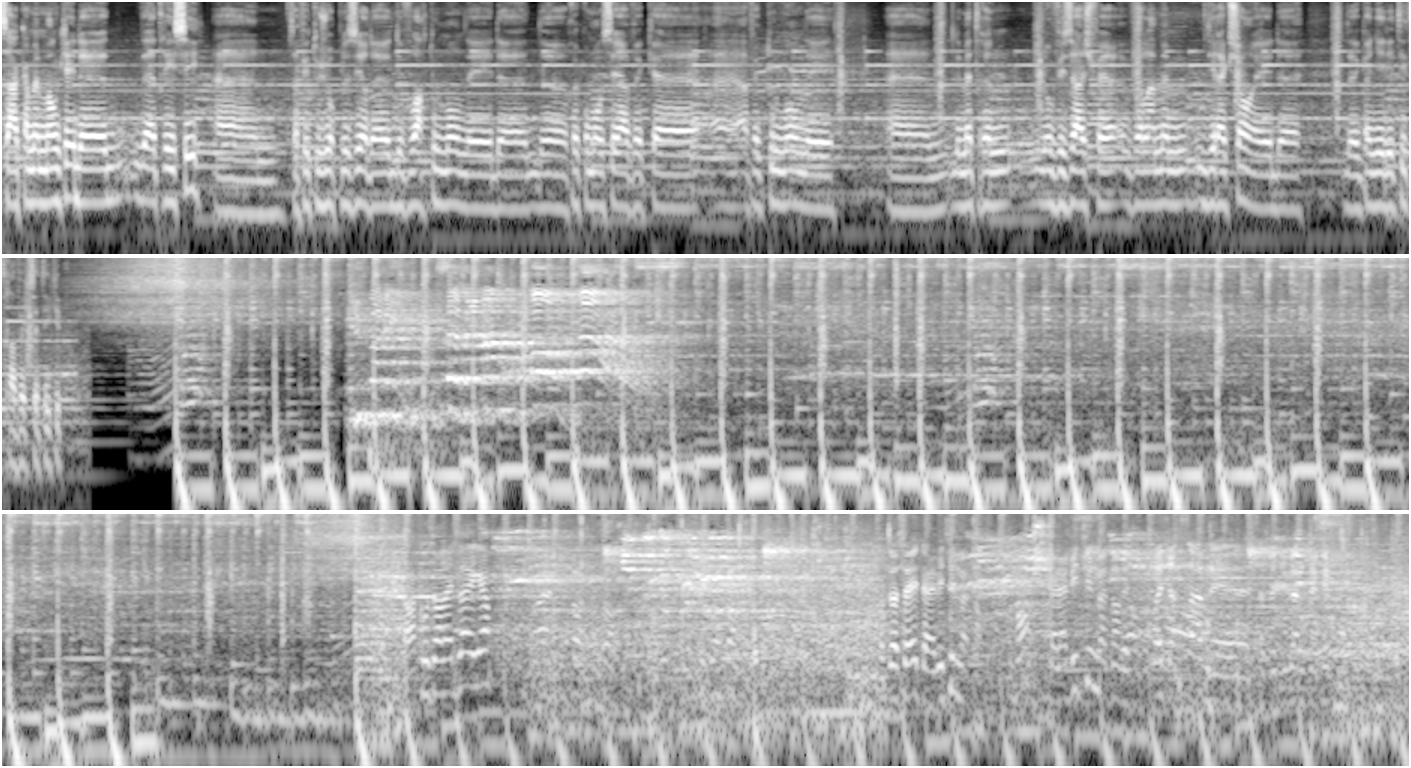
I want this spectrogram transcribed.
Ça a quand même manqué d'être ici. Euh, ça fait toujours plaisir de, voir tout le monde et de, recommencer avec, euh, avec tout le monde et de mettre nos visages vers, la même direction et de gagner des titres avec cette équipe. Content d'être là les gars Ouais, content, content. content. toi ça y est, t'as l'habitude maintenant. Comment? T'as l'habitude maintenant d'être. On va dire ça, mais ça fait du bien de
